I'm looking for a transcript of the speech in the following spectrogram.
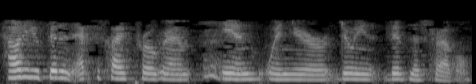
How do you fit an exercise program in when you're doing business travel?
